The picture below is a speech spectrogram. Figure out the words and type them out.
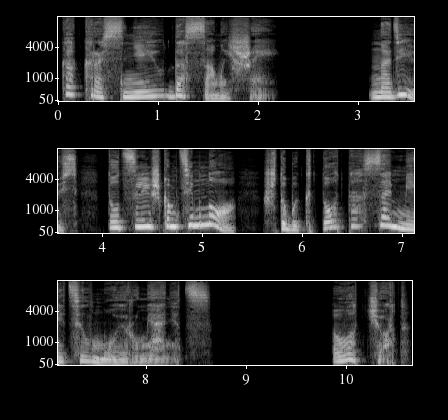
как краснею до самой шеи. Надеюсь, тут слишком темно, чтобы кто-то заметил мой румянец. Вот черт.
